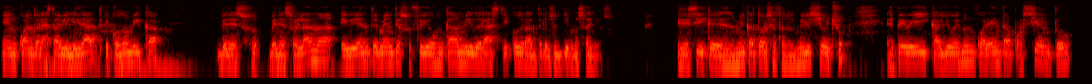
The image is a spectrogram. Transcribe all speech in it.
En cuanto a la estabilidad económica, venezolana evidentemente ha sufrido un cambio drástico durante los últimos años. Es decir, que desde 2014 hasta 2018 el PBI cayó en un 40%,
